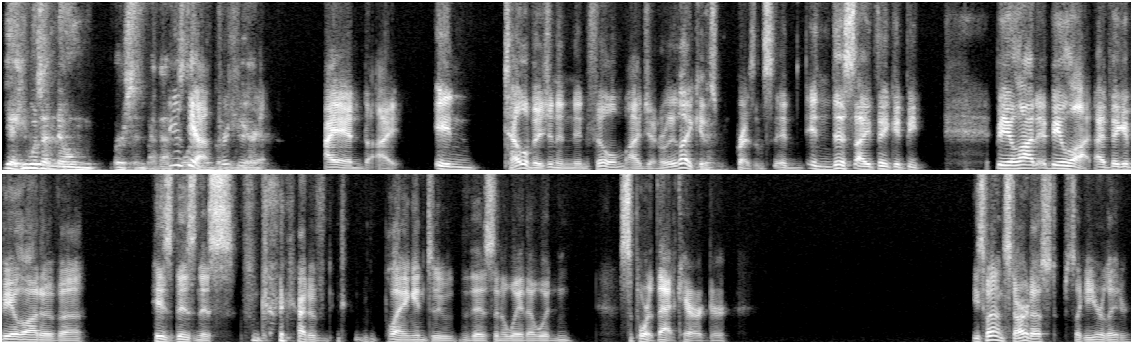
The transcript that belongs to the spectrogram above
Yeah, he was a known person by that He was- point. yeah, sure, cared. I and I in television and in film, I generally like his Yeah. presence. In in this, I think it'd be be a lot. It'd be a lot. I think it'd be a lot of uh his business kind of playing into this in a way that wouldn't support that character. He's in Stardust, just like a year later.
